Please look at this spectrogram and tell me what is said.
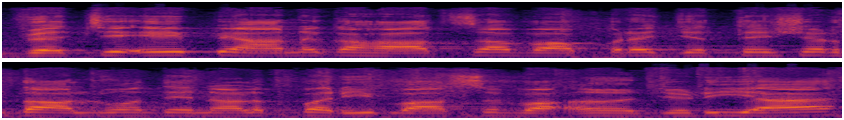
ਵਿੱਚ ਇਹ ਭਿਆਨਕ ਹਾਦਸਾ ਵਾਪਰਿਆ, ਜਿੱਥੇ ਸ਼ਰਧਾਲੂਆਂ ਦੇ ਨਾਲ ਭਰੀ ਬੱਸ ਵਾ- ਜਿਹੜੀ ਆ,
